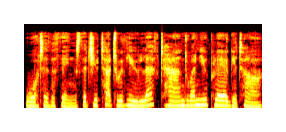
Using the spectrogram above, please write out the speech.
What are the things that you touch with your left hand when you play a guitar?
